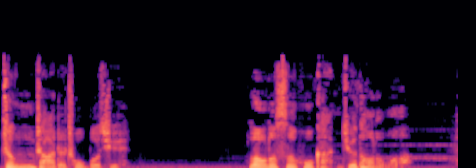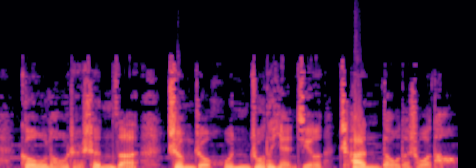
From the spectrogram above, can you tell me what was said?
挣扎着出不去。姥姥似乎感觉到了我。佝偻着身子，睁着浑浊的眼睛，颤抖的说道：“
